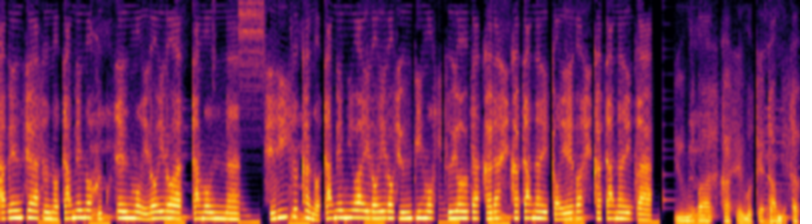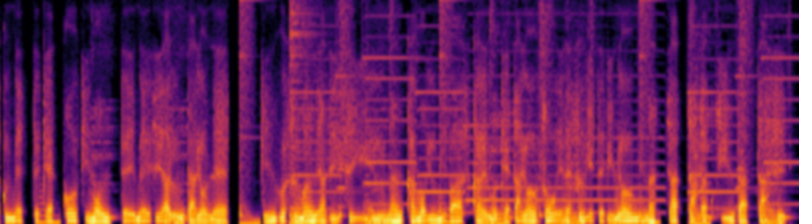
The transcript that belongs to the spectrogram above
アベンジャーズのための伏線も色々あったもんな。シリーズ化のためには色々準備も必要だから仕方ないといえば仕方ないが、ユニバース化へ向けた2作目って結構鬼門ってイメージあるんだよね。キングスマンや DCU なんかもユニバース化へ向けた要素を入れすぎて微妙になっちゃった作品だったし、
